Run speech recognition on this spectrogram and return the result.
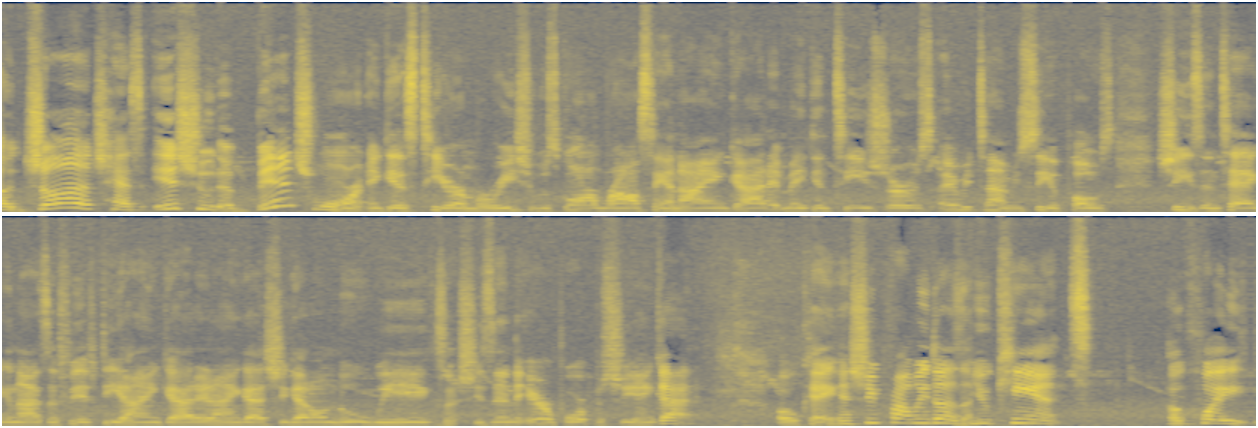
a judge has issued a bench warrant against Teairra Marie. She was going around saying, I ain't got it, making t-shirts. Every time you see a post, she's antagonizing 50. I ain't got it, I ain't got it. She got on new wigs and she's in the airport, but she ain't got it. Okay, and she probably doesn't. You can't equate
